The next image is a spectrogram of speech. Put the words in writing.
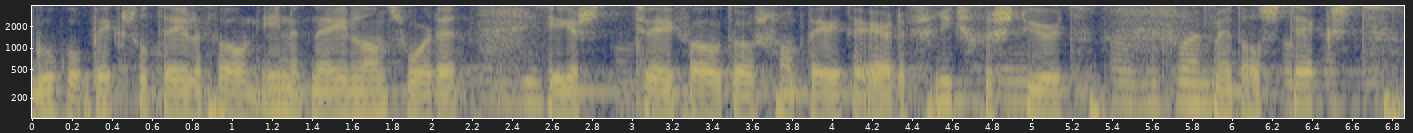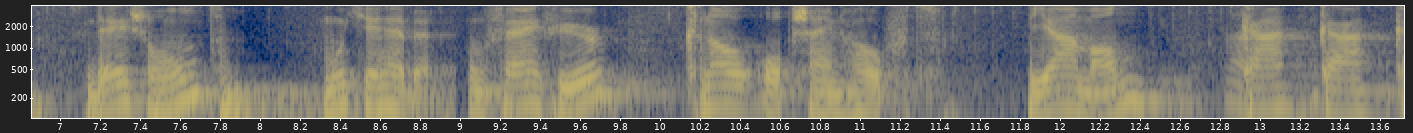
Google Pixel telefoon in het Nederlands worden eerst twee foto's van Peter R. de Vries gestuurd met als tekst deze hond moet je hebben. Om vijf uur knal op zijn hoofd. Ja man, KKK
